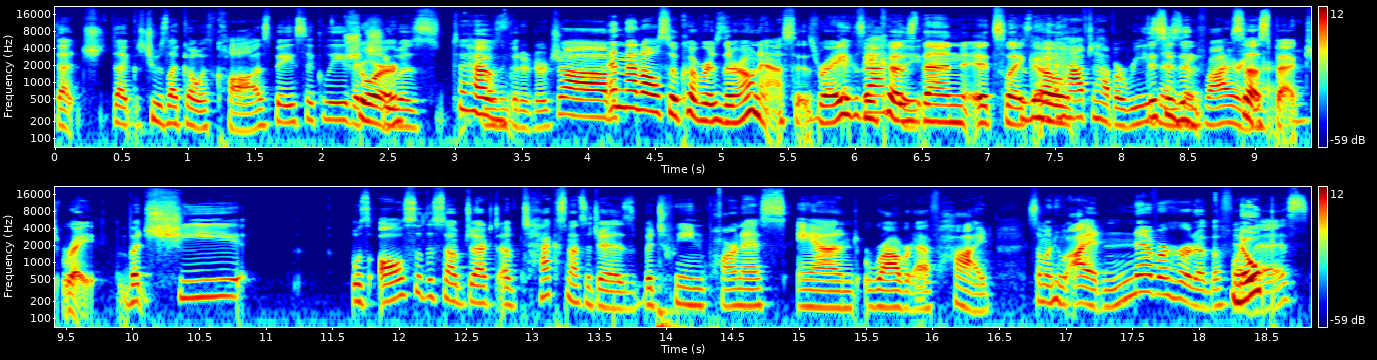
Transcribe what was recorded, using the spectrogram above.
that she, like she was let go with cause basically that Sure. she was To have- wasn't good at her job and that also covers their own asses, right? Exactly. Because then it's like, they oh, have to have a reason this isn't firing her. suspect, right? but she was also the subject of text messages between Parnas and Robert F. Hyde, someone who I had never heard of before Nope. this.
